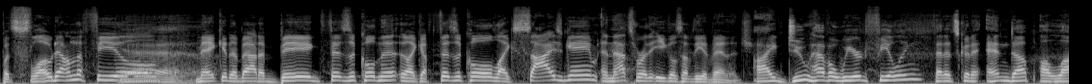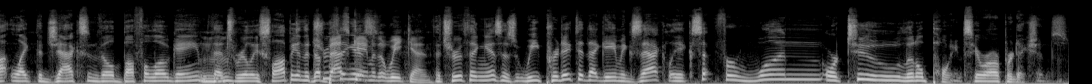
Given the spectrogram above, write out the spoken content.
but slow down the field. Yeah. Make it about a big physical, like a physical like size game, and that's where the Eagles have the advantage. I do have a weird feeling that it's going to end up a lot like the Jacksonville Buffalo game. That's really sloppy. And the, Mm-hmm. The true best thing game is, of the weekend. The true thing is, is we predicted that game exactly, except for one or two little points. Here are our predictions.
